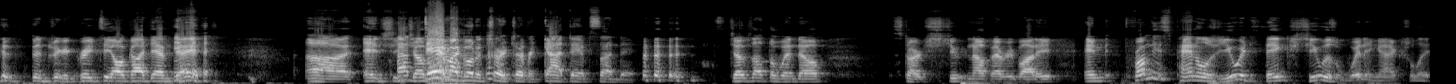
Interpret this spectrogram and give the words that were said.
Been drinking green tea all goddamn day. Uh, and she God jumps. damn, I go to church every goddamn Sunday. jumps out the window, starts shooting up everybody. And from these panels, you would think she was winning, actually.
